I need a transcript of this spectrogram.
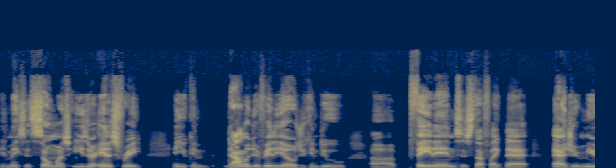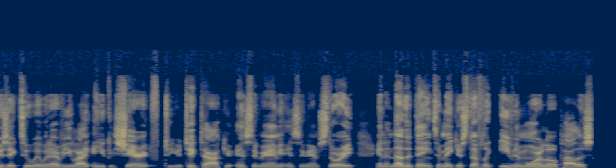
It makes it so much easier and it's free. And you can download your videos. You can do uh, fade ins and stuff like that. Add your music to it, whatever you like, and you can share it to your TikTok, your Instagram, your Instagram story. And another thing to make your stuff look even more a little polished,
